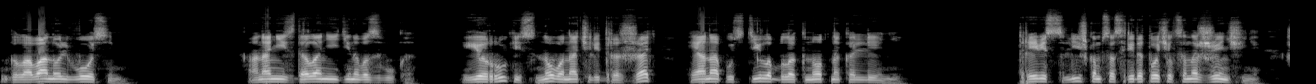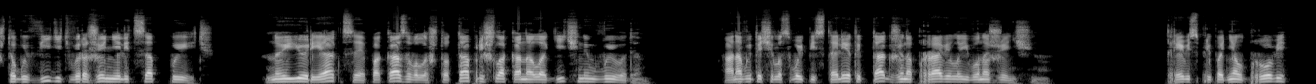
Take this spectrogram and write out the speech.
Глава 08 Она не издала ни единого звука. Ее руки снова начали дрожать, и она опустила блокнот на колени. Тревис слишком сосредоточился на женщине, чтобы видеть выражение лица Пейдж, но ее реакция показывала, что та пришла к аналогичным выводам. Она вытащила свой пистолет и также направила его на женщину. Тревис приподнял брови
